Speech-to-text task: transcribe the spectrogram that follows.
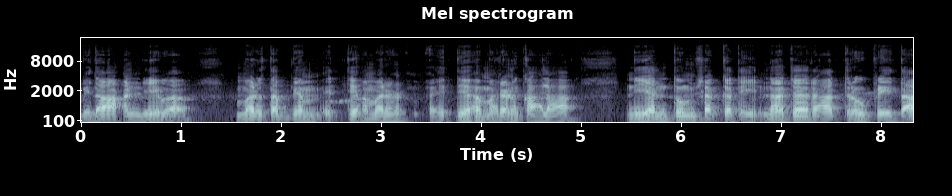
विदाहन्येव मर्तव्यम मरण मरण काला नियंतुम शक्यते। न च रात्रौ प्रेता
